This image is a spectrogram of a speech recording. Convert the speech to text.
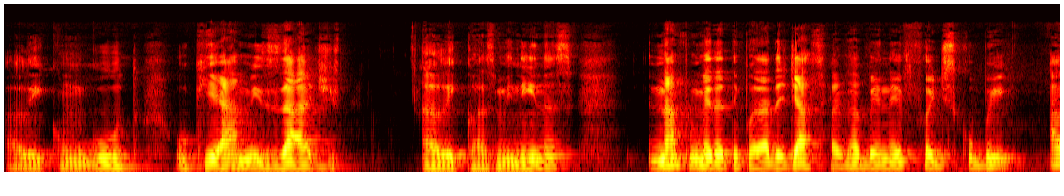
ali com o Guto, o que é a amizade ali com as meninas. Na primeira temporada de As Five, a Benê foi descobrir a,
